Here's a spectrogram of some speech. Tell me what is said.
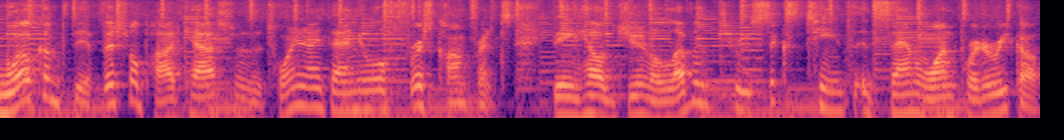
Welcome to the official podcast for the 29th annual FIRST Conference, being held June 11th through 16th in San Juan, Puerto Rico.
